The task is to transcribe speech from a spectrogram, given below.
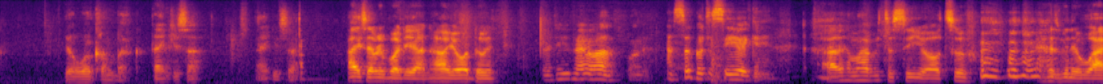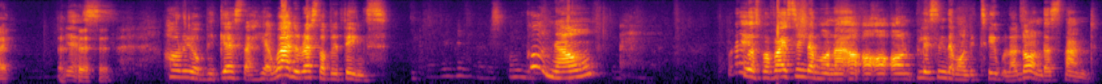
You're welcome back. Thank you, sir. Thank you, sir. How is everybody and how are you all doing? You're doing very well. And so good to see you again. I'm happy to see you all too. It's been a while. Yes. Hurry up, the guests are here. Where are the rest of the things? Go now. Why are you're supervising them on, uh, on, on placing them on the table? I don't understand.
